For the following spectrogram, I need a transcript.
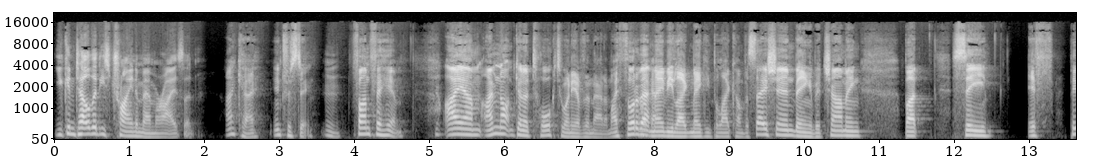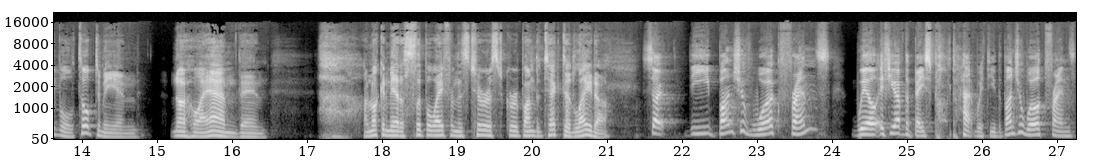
You can tell that he's trying to memorize it. Okay, interesting. Fun for him. I um, I'm not going to talk to any of them, Adam. I thought about maybe like making polite conversation, being a bit charming, but see, if people talk to me and know who I am, then I'm not going to be able to slip away from this tourist group undetected later. So the bunch of work friends will, if you have the baseball bat with you, the bunch of work friends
